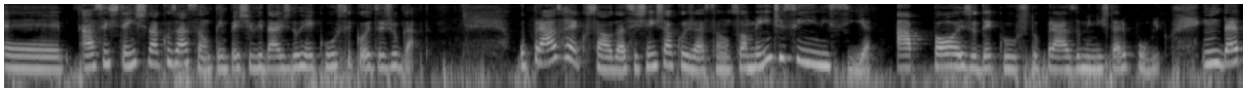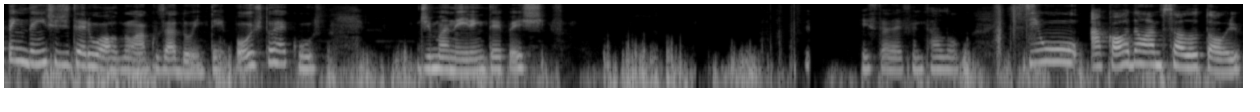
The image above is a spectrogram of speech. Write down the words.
É, assistente da acusação, tempestividade do recurso e coisa julgada. O prazo recursal do assistente da acusação somente se inicia após o decurso do prazo do Ministério Público, independente de ter o órgão acusador interposto o recurso de maneira intempestiva. Esse telefone tá louco. Se o acórdão absolutório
